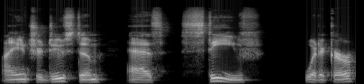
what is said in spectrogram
I introduced him as Steve Whitaker,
